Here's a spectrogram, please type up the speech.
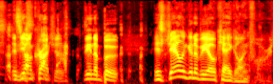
Is he on crutches? Is he in a boot? Is Jalen going to be okay going forward?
